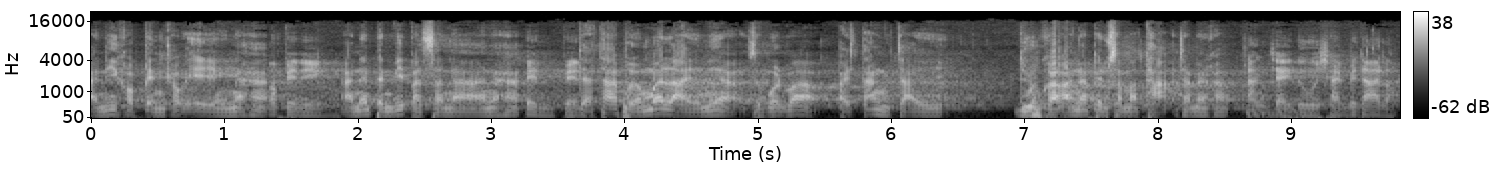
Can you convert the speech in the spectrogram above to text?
อันนี้เขาเป็นเขาเองนะฮะก็เป็นเอง อันนั้นเป็นวิปัสสนานะฮะเป็นเป็นแต่ถ้าเผื่อเมื่อไหร่เนี่ย สมมติว่าไปตั้งใจอยู่ครับอันนั้นเป็นสมถะใช่ไหมครับ ตั้งใจดูใช้ไม่ได้หรอก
